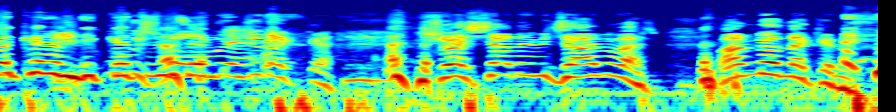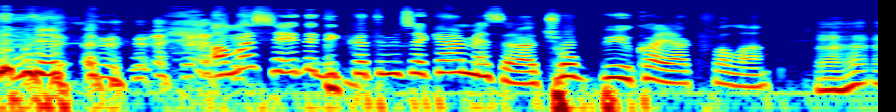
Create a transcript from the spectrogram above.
bakarım dikkatimi Konuşma 10. çeker. dakika. Şu aşağıda bir cami var. Var mı 10 dakikanız? Ama şey de dikkatimi çeker mesela çok büyük ayak falan. Aha.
